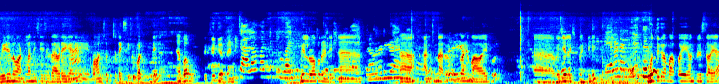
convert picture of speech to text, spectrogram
వీడియోలో వంటలన్నీ చేసేది ఆవిడే కానీ మొహం చూపించడానికి సిగ్గుపడుతుంది. ఆ, బాబు రిత్విక్ గారు రండి. వీళ్ళు లోపల రండి. అంటున్నారు. ఇదిగోండి మా వైపు. విజయలక్ష్మి అండి. ముద్దుగా మా అబ్బాయి ఏమని పిలుస్తావయ్యా?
